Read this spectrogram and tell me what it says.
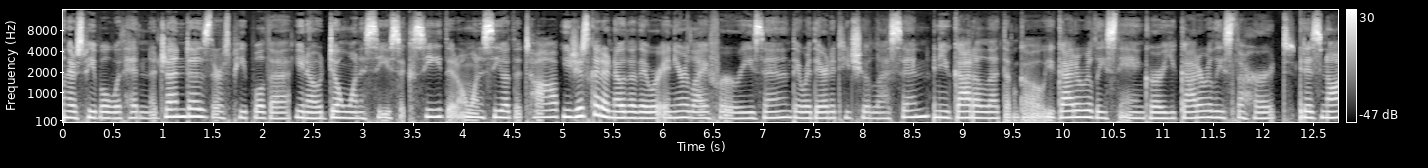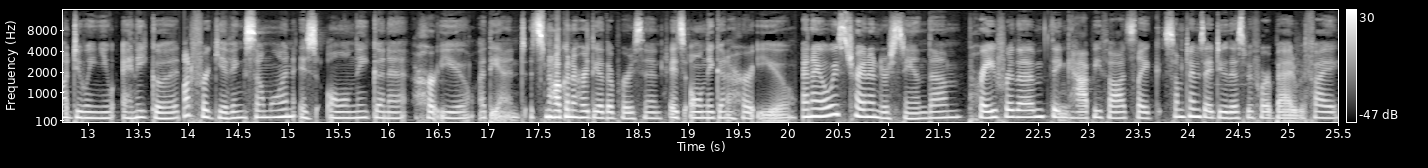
And there's people with hidden agendas. There's people that, you know, don't want to see you succeed. They don't want to see you at the top. You just got to know that they were in your life for a reason. They were there to teach you a lesson and you got to let them go. You got to release the anger. You got to release the hurt. It is not doing you any good. Not forgiving someone is only going to hurt you at the end. It's not going to hurt the other person. It's only going to hurt you. And I always try to understand them, pray for them, think happy thoughts. Like sometimes I do this before bed. If I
